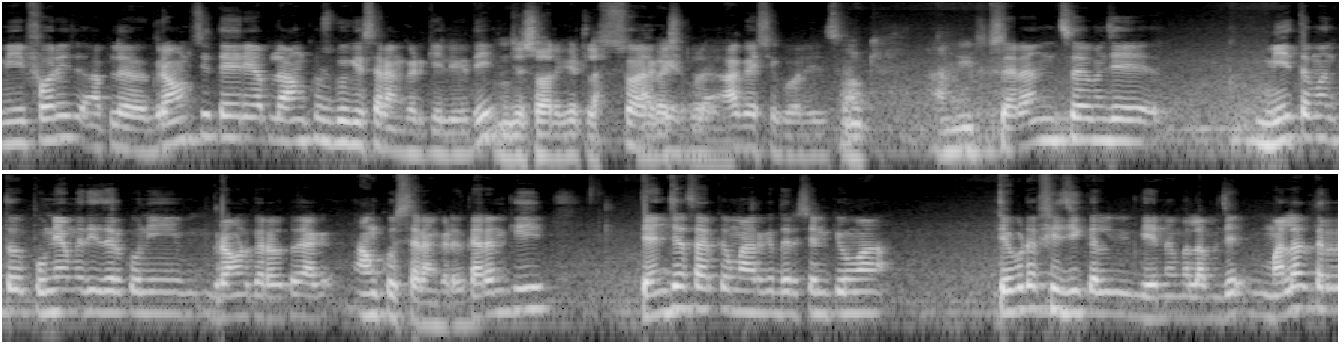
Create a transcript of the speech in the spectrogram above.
मी फॉरेस्ट आपलं ग्राउंडची तयारी आपलं अंकुश गुगे सरांकडे केली होती. म्हणजे स्वारगेटला स्वारगेटला आगाशी कॉलेज आणि सरांचं म्हणजे मी तर म्हणतो पुण्यामध्ये जर कोणी ग्राउंड करावं तर अंकुश सरांकडे. कारण की त्यांच्यासारखं मार्गदर्शन किंवा तेवढं फिजिकल घेणं मला म्हणजे मला तर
